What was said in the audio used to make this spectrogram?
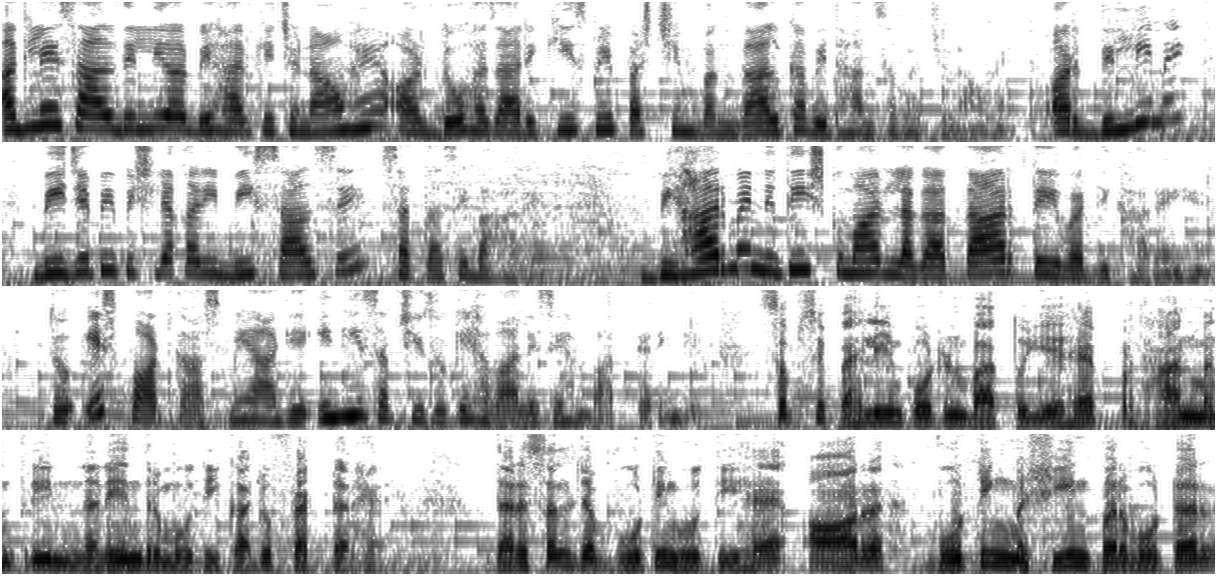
अगले साल दिल्ली और बिहार के चुनाव हैं और 2021 में पश्चिम बंगाल का विधानसभा चुनाव है। और दिल्ली में बीजेपी पिछले करीब 20 साल से सत्ता से बाहर है। बिहार में नीतीश कुमार लगातार तेवर दिखा रहे हैं। तो इस पॉडकास्ट में आगे इन्हीं सब चीज़ों के हवाले से हम बात करेंगे। सबसे पहली इम्पोर्टेंट बात तो ये है, प्रधानमंत्री नरेंद्र मोदी का जो फैक्टर है। दरअसल जब वोटिंग होती है और वोटिंग मशीन पर वोटर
